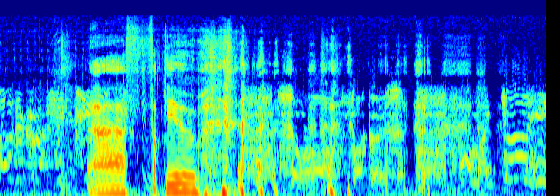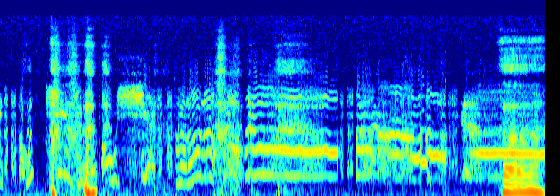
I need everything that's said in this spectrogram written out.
Oh, they're crushing. ah, fuck you. so long, fuckers. Oh my God! He, oh, Jesus! Oh shit! No, no, no, no! uh,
